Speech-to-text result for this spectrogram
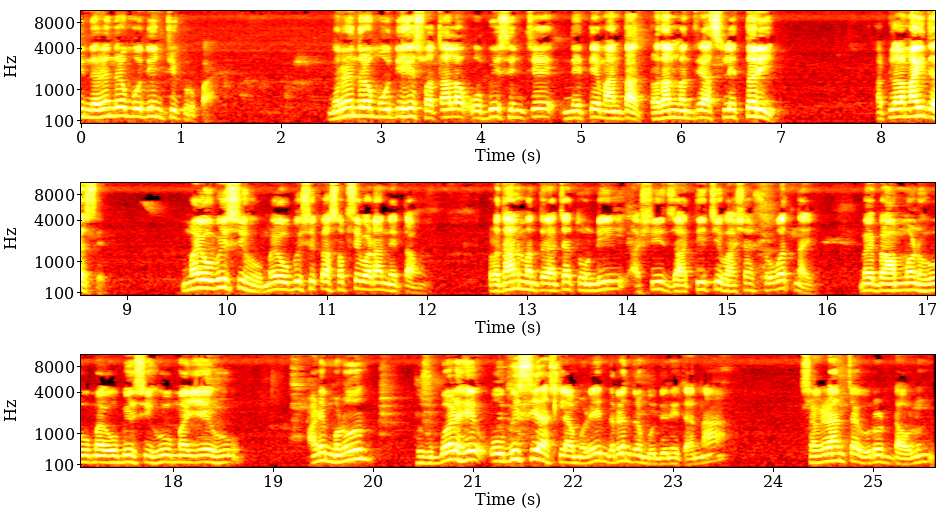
ती नरेंद्र मोदींची कृपा आहे. नरेंद्र मोदी हे स्वतःला ओबीसींचे नेते मानतात प्रधानमंत्री असले तरी. आपल्याला माहीत असेल मैं ओबीसी हूँ मैं ओबीसी का सबसे बड़ा नेता हूँ. प्रधानमंत्र्यांच्या तोंडी अशी जातीची भाषा शोभत नाही. मैं ब्राह्मण हूँ मैं ओबीसी हूँ मैं ये हूँ. आणि म्हणून भुजबळ हे ओबीसी असल्यामुळे नरेंद्र मोदींनी त्यांना सगळ्यांचा विरोध डावलून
